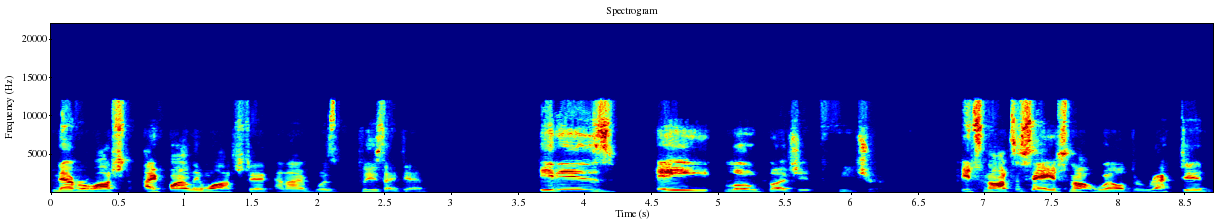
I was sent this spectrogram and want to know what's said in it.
Never watched it. i finally watched it and i was pleased i did. It is a low budget feature. It's not to say it's not well directed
